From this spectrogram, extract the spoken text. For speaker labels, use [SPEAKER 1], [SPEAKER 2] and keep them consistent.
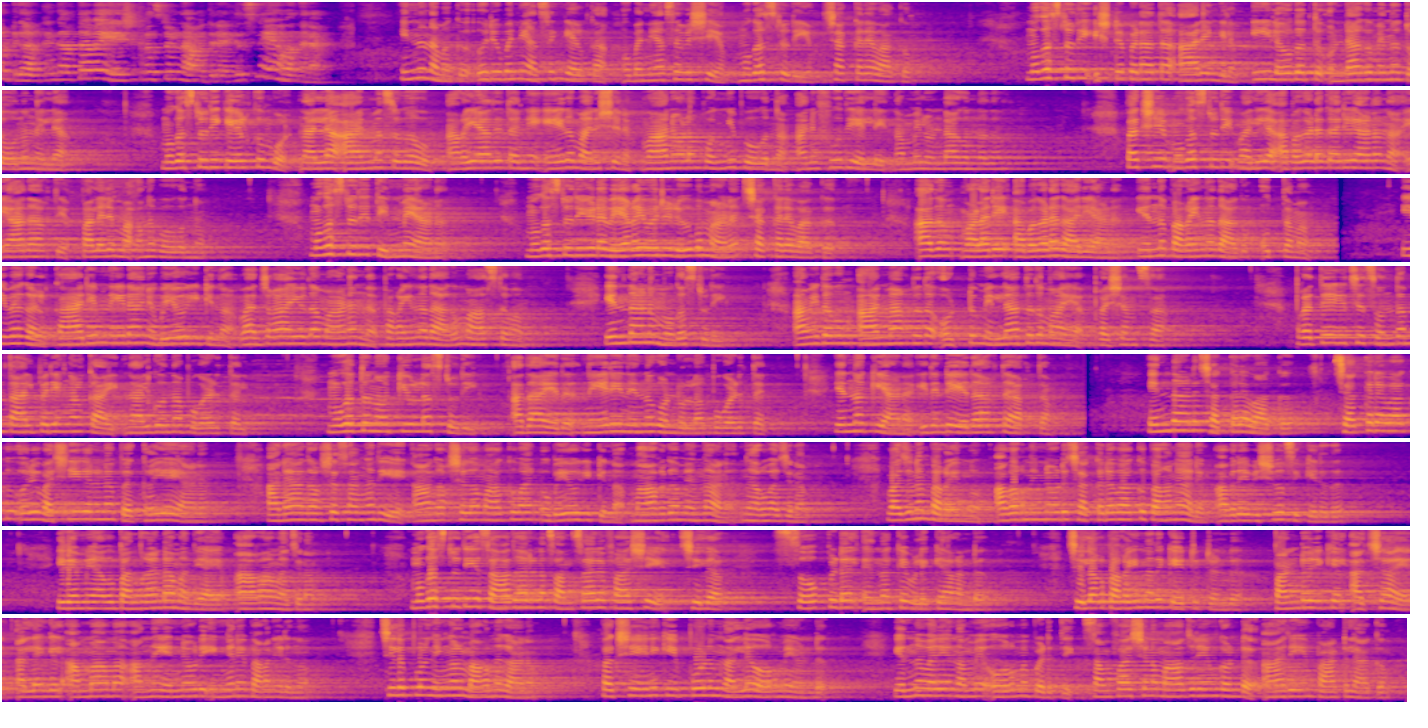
[SPEAKER 1] കൂട്ടുകാർക്കും കർത്താവ് യേശു ക്രിസ്തു നാമത്തിൽ എന്റെ സ്നേഹവന്ദനം
[SPEAKER 2] ഇന്ന് നമുക്ക് ഒരു ഉപന്യാസം കേൾക്കാം. ഉപന്യാസ വിഷയം മുഖസ്തുതിയും ചക്കരവാക്കും മുഖസ്തുതി ഇഷ്ടപ്പെടാത്ത ആരെങ്കിലും ഈ ലോകത്ത് ഉണ്ടാകുമെന്ന് തോന്നുന്നില്ല. മുഖസ്തുതി കേൾക്കുമ്പോൾ നല്ല ആത്മസുഖവും അറിയാതെ തന്നെ ഏത് മനുഷ്യനും വാനോളം പൊങ്ങിപ്പോകുന്ന അനുഭൂതിയല്ലേ നമ്മിലുണ്ടാകുന്നത് പക്ഷേ മുഖസ്തുതി വലിയ അപകടകാരിയാണെന്ന യാഥാർത്ഥ്യം പലരും മറന്നു പോകുന്നു. മുഖസ്തുതി തിന്മയാണ്. മുഖസ്തുതിയുടെ വേറെ ഒരു രൂപമാണ് ചക്കരവാക്ക് അതും വളരെ അപകടകാരിയാണ് എന്ന് പറയുന്നതാകും ഉത്തമം. ഇവകൾ കാര്യം നേടാൻ ഉപയോഗിക്കുന്ന വജ്രായുധമാണെന്ന് പറയുന്നതാകും വാസ്തവം. എന്താണ് മുഖസ്തുതി? അമിതവും ആത്മാർത്ഥത ഒട്ടുമില്ലാത്തതുമായ പ്രശംസ. പ്രത്യേകിച്ച് സ്വന്തം താൽപ്പര്യങ്ങൾക്കായി നൽകുന്ന പുകഴ്ത്തൽ. മുഖത്തു നോക്കിയുള്ള സ്തുതി അതായത് നേരെ നിന്നുകൊണ്ടുള്ള പുകഴ്ത്തൽ എന്നൊക്കെയാണ് ഇതിന്റെ യഥാർത്ഥ അർത്ഥം. എന്താണ് ചക്കരവാക്ക് ചക്കരവാക്ക് ഒരു വശീകരണ പ്രക്രിയയാണ്. അനാകർഷ സംഗതിയെ ആകർഷകമാക്കുവാൻ ഉപയോഗിക്കുന്ന മാർഗം എന്നാണ് നിർവചനം. വചനം പറയുന്നു അവർ നിന്നോട് ചക്കരവാക്ക് പറഞ്ഞാലും അവരെ വിശ്വസിക്കരുത്. ഇരമ്യാവ് പന്ത്രണ്ടാം അധ്യായം ആറാം വചനം. മുഖസ്തുതിയെ സാധാരണ സംസാര ഭാഷയിൽ ചിലർ സോപ്പിടൽ എന്നൊക്കെ വിളിക്കാറുണ്ട്. ചിലർ പറയുന്നത് കേട്ടിട്ടുണ്ട്. പണ്ടൊരിക്കൽ അച്ചായൻ അല്ലെങ്കിൽ അമ്മാമ്മ അന്ന് എന്നോട് ഇങ്ങനെ പറഞ്ഞിരുന്നു. ചിലപ്പോൾ നിങ്ങൾ മറന്നു കാണും. പക്ഷേ എനിക്ക് ഇപ്പോഴും നല്ല ഓർമ്മയുണ്ട്. എന്നുവരെ നമ്മെ ഓർമ്മപ്പെടുത്തി സംഭാഷണ മാധുര്യം കൊണ്ട് ആരെയും പാട്ടിലാക്കും.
